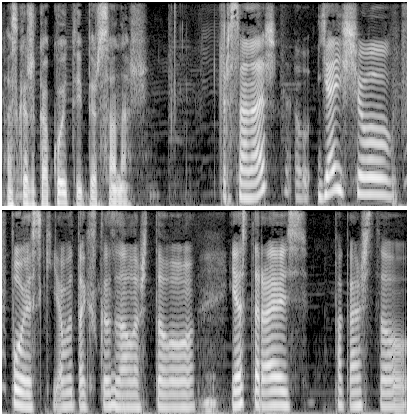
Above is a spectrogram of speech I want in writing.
А скажи, какой ты персонаж? Персонаж? Я еще в поиске, я бы так сказала, что я стараюсь пока что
